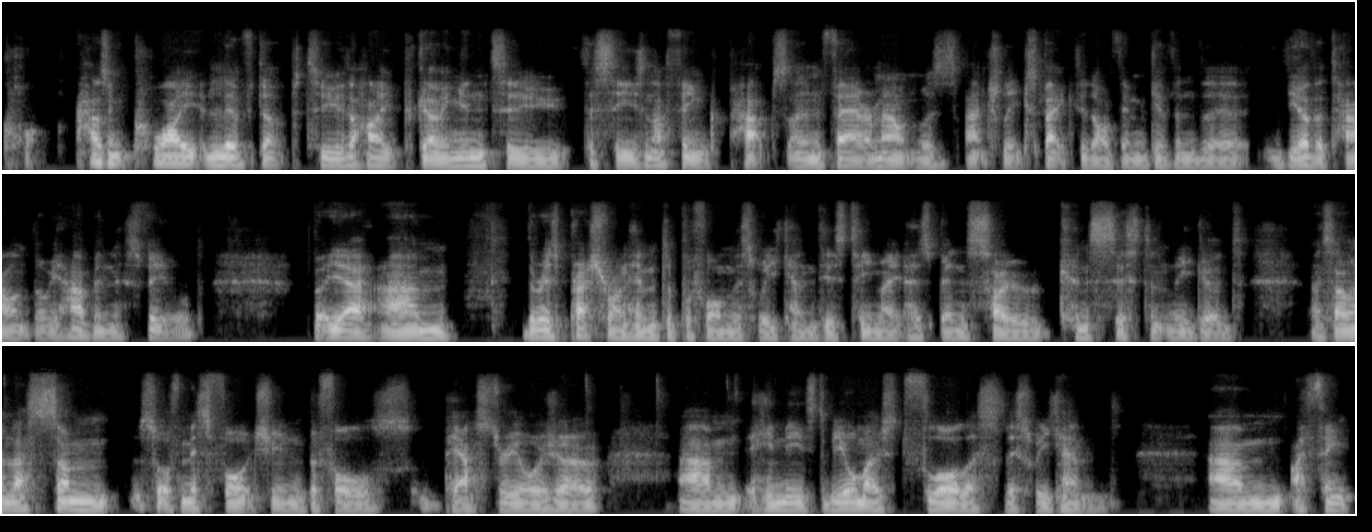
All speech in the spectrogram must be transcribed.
qu- hasn't quite lived up to the hype going into the season. I think perhaps an unfair amount was actually expected of him given the the other talent that we have in this field. But yeah, um, there is pressure on him to perform this weekend. His teammate has been so consistently good and so, unless some sort of misfortune befalls Piastri or Zhou, um, he needs to be almost flawless this weekend. Um, I think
